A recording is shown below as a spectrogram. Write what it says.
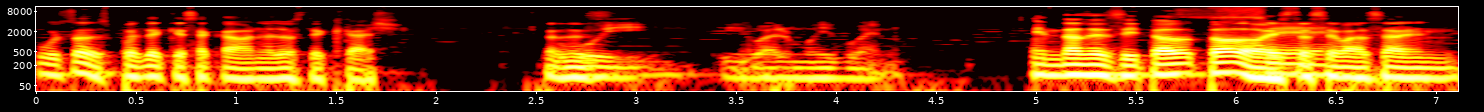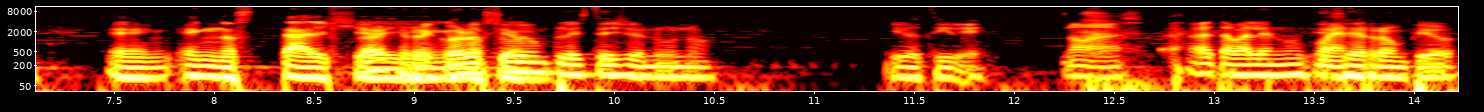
justo después de que sacaban los de Crash. Uy, igual muy bueno. Entonces, sí, todo, todo esto se basa en, en, en nostalgia. y recuerdo, tuve un PlayStation 1 y lo tiré. No, es, ahorita valen un buen. Y se rompió.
